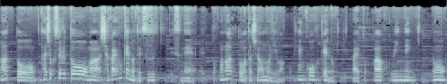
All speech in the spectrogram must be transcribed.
まああと、退職すると、まあ、社会保険の手続きですね。えっと、この後私は主には、健康保険の切り替えとか、国民年金の、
